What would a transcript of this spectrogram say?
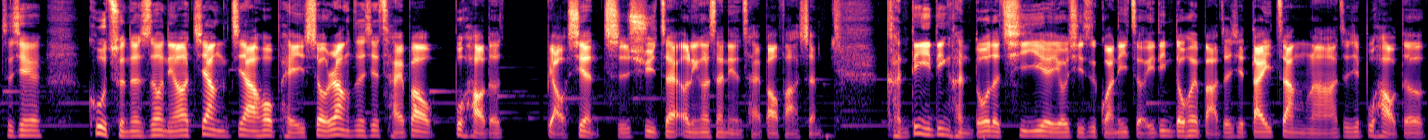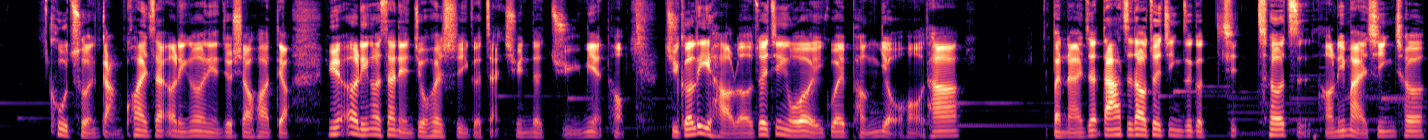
这些库存的时候，你要降价或赔售，让这些财报不好的表现持续在二零二三年财报发生，肯定一定很多的企业，尤其是管理者，一定都会把这些呆账啦，这些不好的。库存赶快在二零二二年就消化掉，因为二零二三年就会是一个崭新的局面哈。举个例好了，最近我有一位朋友哈，他本来这大家知道最近这个车子好，你买新车，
